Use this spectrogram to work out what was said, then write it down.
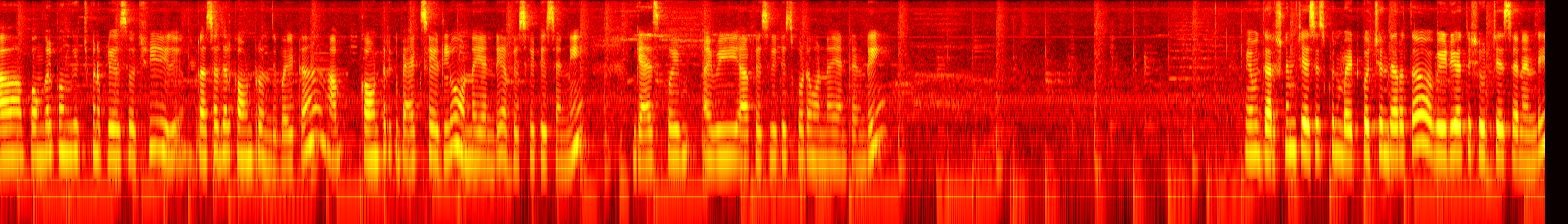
ఆ పొంగల్ పొంగించుకున్న ప్లేస్ వచ్చి ప్రసాదాల కౌంటర్ ఉంది బయట. ఆ కౌంటర్కి బ్యాక్ సైడ్లో ఉన్నాయండి ఆ ఫెసిలిటీస్ అన్నీ. గ్యాస్ పొయ్యి అవి ఆ ఫెసిలిటీస్ కూడా ఉన్నాయంటండి. మేము దర్శనం చేసేసుకుని బయటకు వచ్చిన తర్వాత వీడియో అయితే షూట్ చేశానండి.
